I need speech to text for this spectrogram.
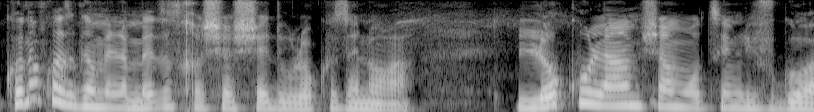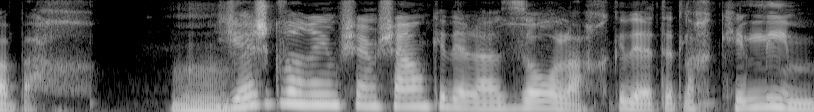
קודם כל זה גם מלמד אותך שהשד הוא לא כזה נורא. לא כולם שם רוצים לפגוע בך. Mm. יש גברים שהם שם כדי לעזור לך, כדי לתת לך כלים,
